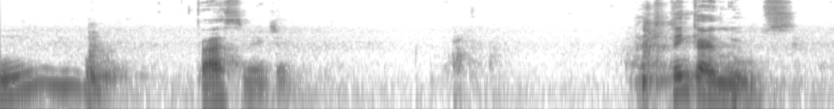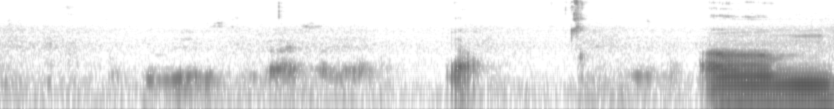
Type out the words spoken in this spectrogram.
Hmm. Fascinating. I think I lose. Yeah. Um,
